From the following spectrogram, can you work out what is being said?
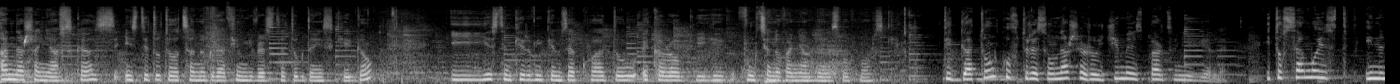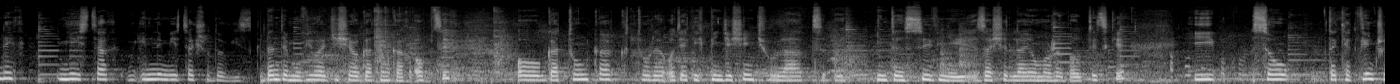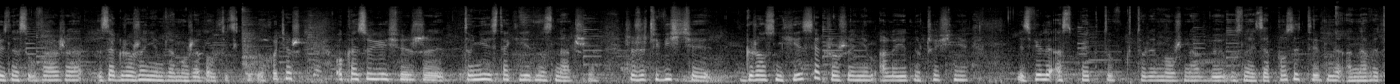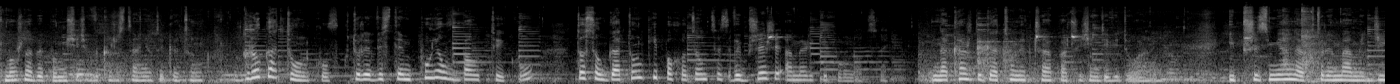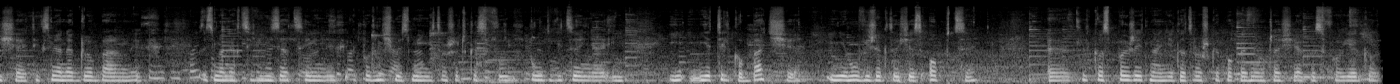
Anna Szaniawska z Instytutu Oceanografii Uniwersytetu Gdańskiego i jestem kierownikiem Zakładu Ekologii Funkcjonowania Organizmów Morskich. Tych gatunków, które są nasze rodzime jest bardzo niewiele. I to samo jest w innych miejscach, w innych miejscach środowiska. Będę mówiła dzisiaj o gatunkach obcych, o gatunkach, które od jakich 50 lat intensywniej zasiedlają Morze Bałtyckie i są, tak jak większość z nas uważa, zagrożeniem dla Morza Bałtyckiego. Chociaż okazuje się, że to nie jest takie jednoznaczne, że rzeczywiście gro z nich jest zagrożeniem, ale jednocześnie jest wiele aspektów, które można by uznać za pozytywne, a nawet można by pomyśleć o wykorzystaniu tych gatunków. Gro gatunków, które występują w Bałtyku, to są gatunki pochodzące z wybrzeży Ameryki Północnej. Na każdy gatunek trzeba patrzeć indywidualnie. I przy zmianach, które mamy dzisiaj, tych zmianach globalnych, zmianach cywilizacyjnych, powinniśmy zmienić troszeczkę swój punkt widzenia i, i nie tylko bać się i nie mówić, że ktoś jest obcy, e, tylko spojrzeć na niego troszkę po pewnym czasie jako swojego.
